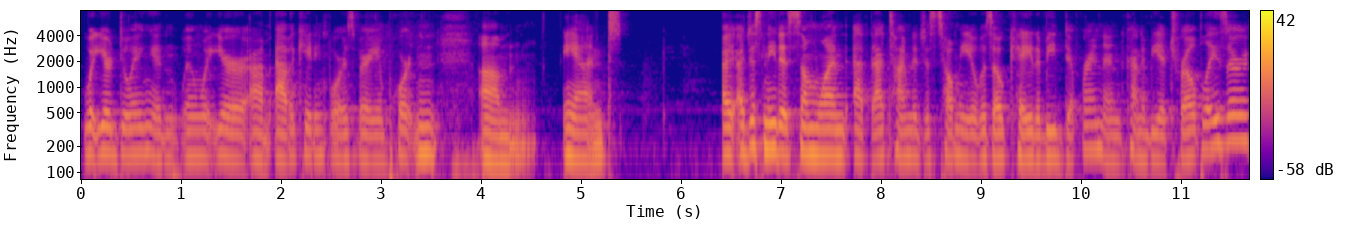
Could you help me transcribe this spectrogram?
what you're doing and, and what you're um, advocating for is very important. Um, and I, I, just needed someone at that time to just tell me it was okay to be different and kind of be a trailblazer.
